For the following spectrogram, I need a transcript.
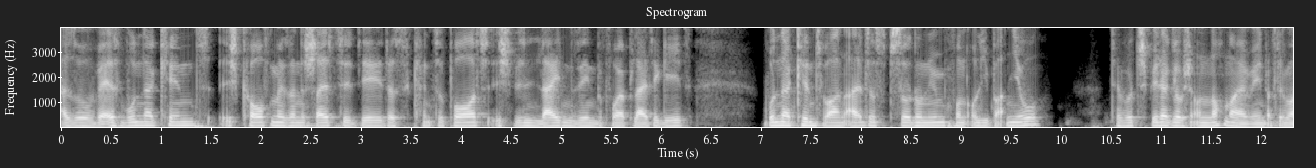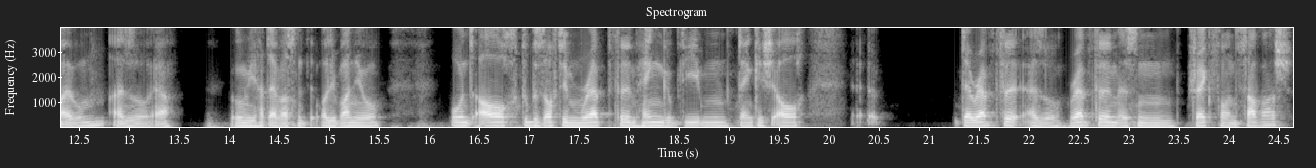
Also, wer ist Wunderkind? Ich kaufe mir seine scheiß CD, das ist kein Support. Ich will ihn leiden sehen, bevor er pleite geht. Wunderkind war ein altes Pseudonym von Oli Bagno. Der wird später, glaube ich, auch nochmal erwähnt auf dem Album. Also, ja. Irgendwie hat er was mit Oli Bagno. Und auch, du bist auf dem Rap-Film hängen geblieben, denke ich auch. Der Rap-Film, also Rap-Film ist ein Track von Savage,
